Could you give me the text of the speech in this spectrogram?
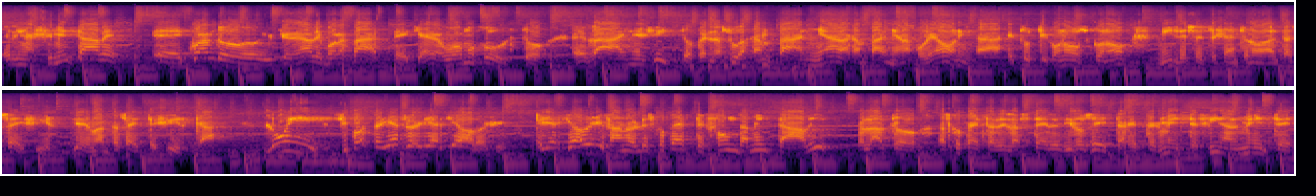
e rinascimentale eh, quando il generale Bonaparte, che era uomo colto, eh, va in Egitto per la sua campagna, la campagna napoleonica che tutti conoscono, 1796 circa, lui si porta dietro degli archeologi gli archeologi fanno delle scoperte fondamentali tra l'altro la scoperta della stella di Rosetta che permette finalmente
